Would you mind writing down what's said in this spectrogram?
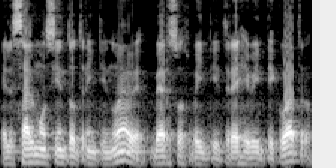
el Salmo 139, versos 23 y 24.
